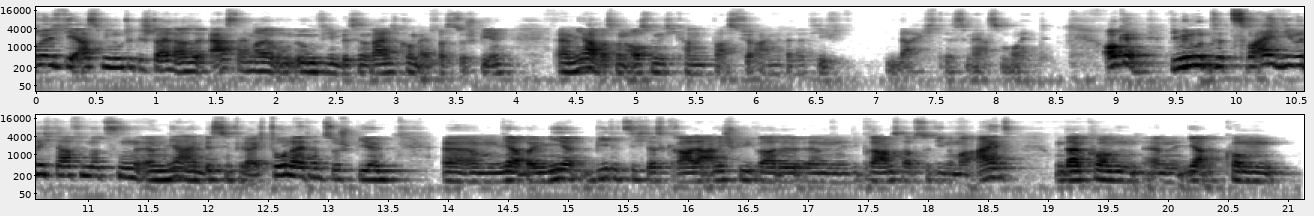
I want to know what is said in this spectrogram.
So würde ich die erste Minute gestalten, also erst einmal, um irgendwie ein bisschen reinzukommen, etwas zu spielen. Ähm, ja, was man auswendig kann, was für einen relativ leicht ist im ersten Moment. Okay, die Minute 2, die würde ich dafür nutzen, ähm, ja, ein bisschen vielleicht Tonleitern zu spielen. Ähm, ja, bei mir bietet sich das gerade an. Ich spiele gerade ähm, die Brahms Rhapsodie Nummer 1 und da kommen, ähm, ja, kommen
